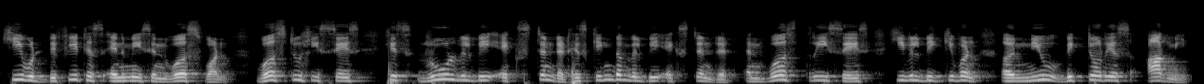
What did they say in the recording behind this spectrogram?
he would defeat his enemies in verse 1. Verse 2, he says, his rule will be extended, his kingdom will be extended. And verse 3 says, he will be given a new victorious army.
